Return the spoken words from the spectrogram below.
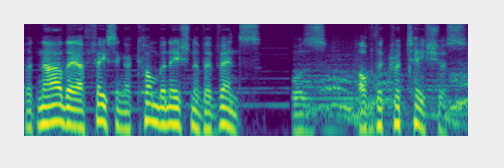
but now they are facing a combination of events of the Cretaceous.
